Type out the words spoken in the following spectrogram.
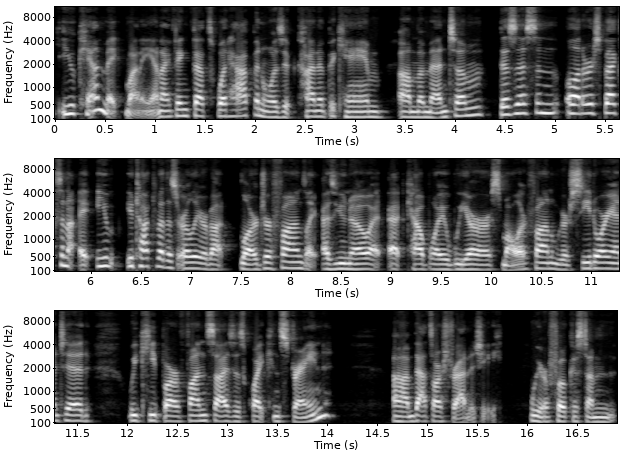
you can make money. And I think that's what happened was it kind of became a momentum business in a lot of respects. And I, you you talked about this earlier about larger funds. Like as you know, at, at Cowboy, we are a smaller fund. We're seed oriented. We keep our fund sizes quite constrained. Um, that's our strategy. We are focused on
